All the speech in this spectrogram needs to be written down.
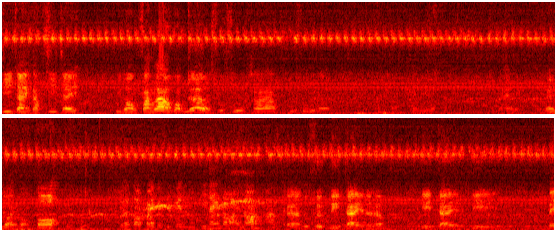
ดีใจครับดีใจพี่น้องฟังเล่าความเด้อสู้ๆครับสู้ๆนะแค่นี้แหละครับไม่ให้ไม่ด้อยบอกต่อเดี๋ยวต่อไปก็จะเป็นที่ได้หน่อยเนาะอะก็รู้สึกดีใจนะครับ ดีใจที่ได้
